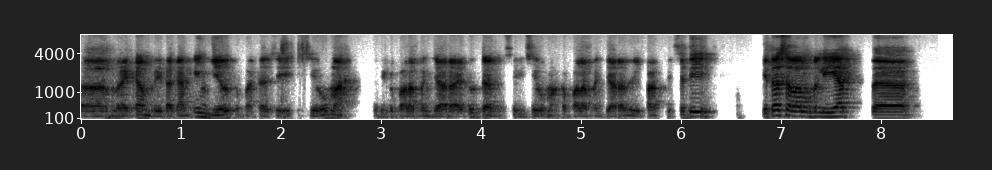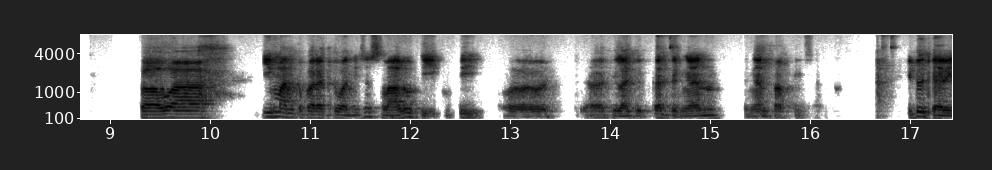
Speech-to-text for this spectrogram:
uh, mereka memberitakan Injil kepada si isi rumah dari kepala penjara itu dan si isi rumah kepala penjara itu dibaptis. Jadi kita selalu melihat uh, bahwa iman kepada Tuhan Yesus selalu diikuti uh, uh, dilanjutkan dengan dengan baptisan. Nah, itu dari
